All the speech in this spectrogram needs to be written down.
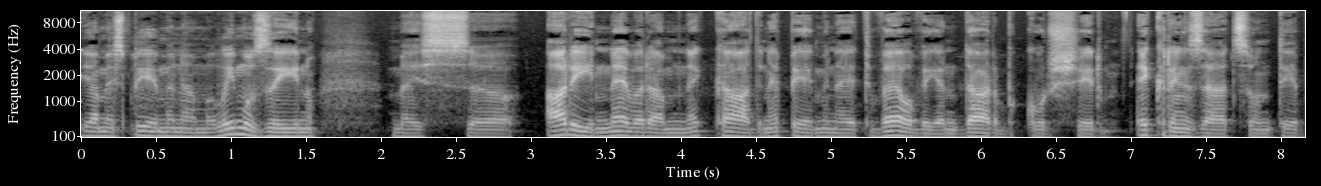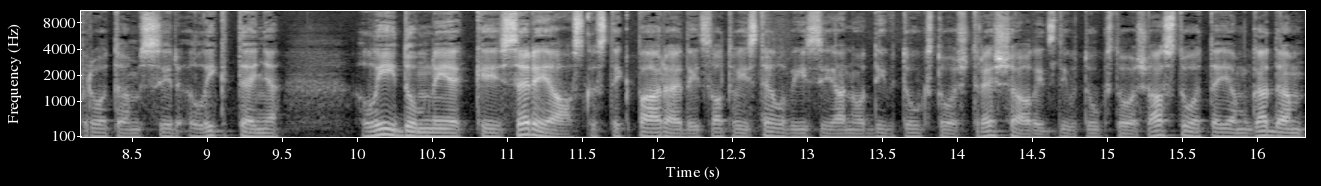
ja mēs pieminam limuzīnu, mēs uh, arī nevaram nekādi nepieminēt vēl vienu darbu, kurš ir ekranizēts, un tie, protams, ir likteņa līdumnieki seriāls, kas tika pārraidīts Latvijas televīzijā no 2003. līdz 2008. gadam.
